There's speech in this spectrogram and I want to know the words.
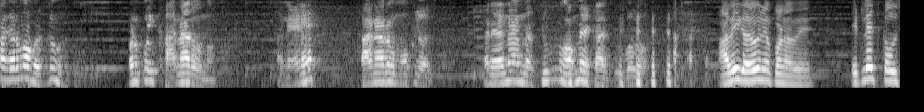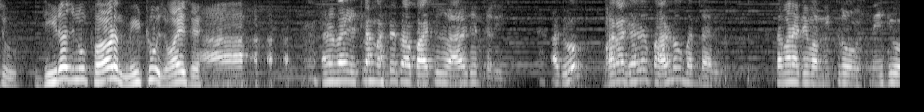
આ ઘરમાં બધું હતું પણ કોઈ ખાનારો નહોતો. અને એણે ખાનારો મોકલ્યો છે. અને એના નસીબનું અમે ખાશું બોલો. આવી ગયું ને પણ હવે. એટલે જ કહું છું ધીરજનું ફળ મીઠું જ હોય છે. અને ભાઈ એટલા માટે તો આ પાર્ટીનું આયોજન કર્યું છે. આ જો મારા ઘરે પારણું બંધાર્યું તમારા જેવા મિત્રો સ્નેહીઓ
